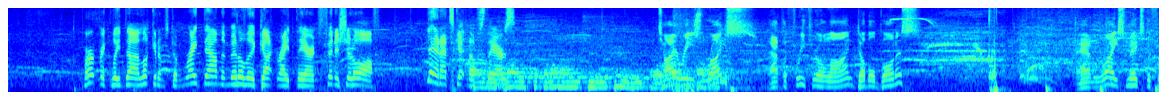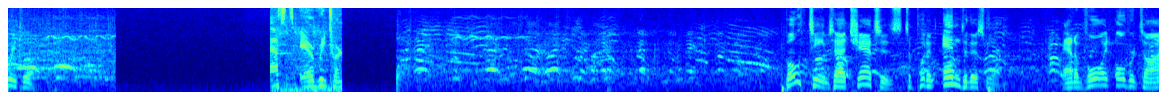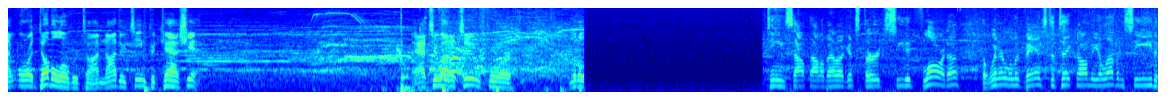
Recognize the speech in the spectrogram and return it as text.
Perfectly done. Look at him come right down the middle of the gut right there and finish it off. Yeah, that's getting upstairs. Tyrese Rice at the free throw line, double bonus. And Rice makes the free throw. Lasts every turn. Both teams had chances to put an end to this one and avoid overtime or a double overtime. Neither team could cash in. And two out of two for 15 South Alabama against third seeded Florida. The winner will advance to take on the 11 seed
